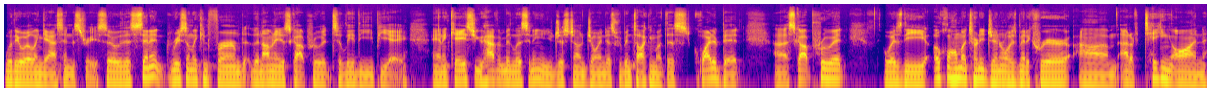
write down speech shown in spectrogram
with the oil and gas industry. So the Senate recently confirmed the nominee Scott Pruitt to lead the EPA. And in case you haven't been listening and you just joined us, we've been talking about this quite a bit. Uh, Scott Pruitt was the Oklahoma Attorney General who's made a career um, out of taking on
